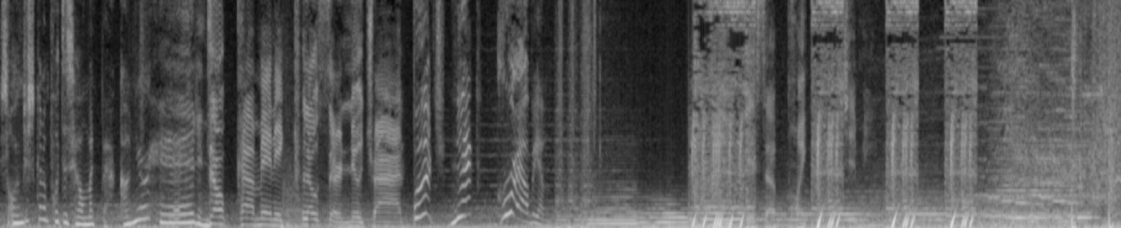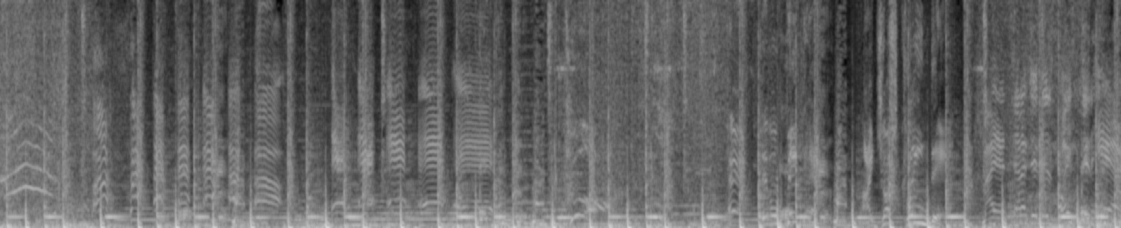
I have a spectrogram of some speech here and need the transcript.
So I'm just gonna put this helmet back on your head and... Don't come any closer, Neutron. Butch, Nick, grab him! Disappointment, Jimmy. I just cleaned it. My intelligence is wasted here.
